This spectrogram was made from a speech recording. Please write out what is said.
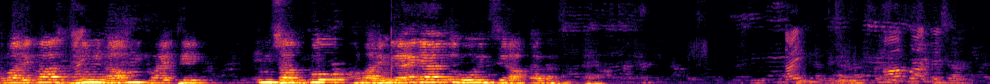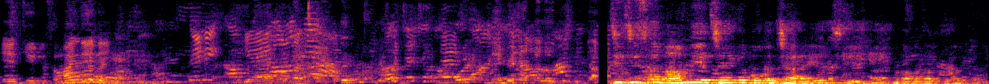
ہمارے پاس جنہوں نے نام لکھوائے تھے ان سب کو ہمارے میں رہ گیا تو وہ ان سے رابطہ کر سکتا ہے جس چیز کا نام بھی اچھا ہے گا وہ بچہ ہے اس لیے تھوڑا بڑا آپ کو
